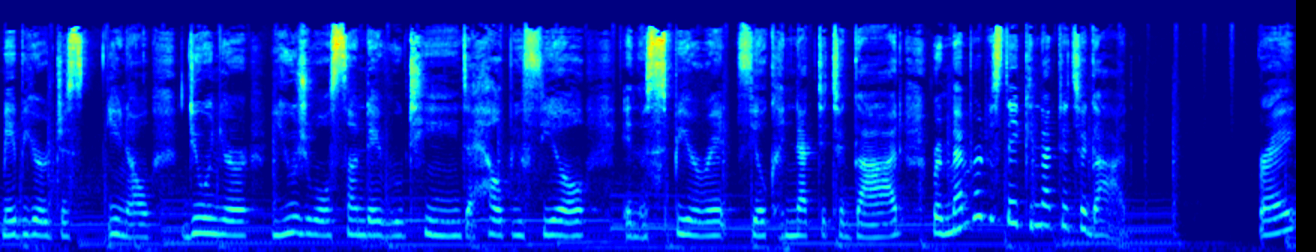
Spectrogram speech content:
Maybe you're just, you know, doing your usual Sunday routine to help you feel in the spirit, feel connected to God. Remember to stay connected to God, right?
